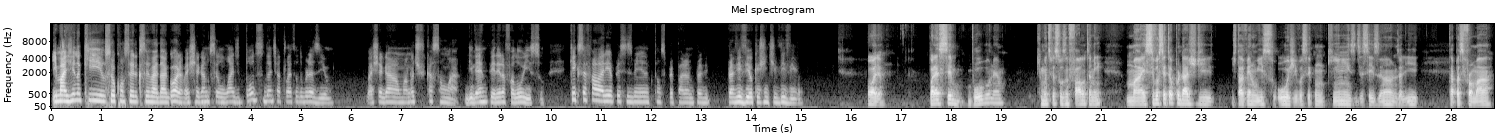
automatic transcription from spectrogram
imagina que o seu conselho que você vai dar agora vai chegar no celular de todo estudante atleta do Brasil vai chegar uma notificação lá. Guilherme Pereira falou isso. O que, que você falaria para esses meninos que estão se preparando para vi viver o que a gente viveu? Olha, parece ser bobo, né? Que muitas pessoas não falam também. Mas se você tem a oportunidade de estar tá vendo isso hoje, você com 15, 16 anos ali, tá para se formar,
